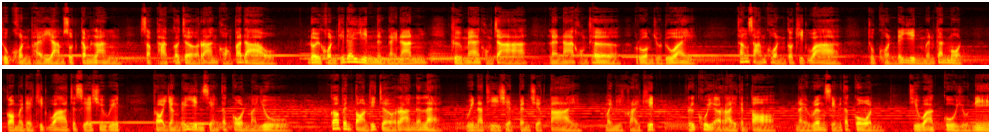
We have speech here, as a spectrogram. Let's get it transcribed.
ทุกคนพยายามสุดกำลัง สักพักก็เจอร่างของป้าดาว โดยคนที่ได้ยินหนึ่งในนั้น คือแม่ของจ๋าและน้าของเธอรวมอยู่ด้วย ทั้งสามคนก็คิดว่า ทุกคนได้ยินเหมือนกันหมด ก็ไม่ได้คิดว่าจะเสียชีวิต เพราะยังได้ยินเสียงตะโกนมาอยู่ ก็เป็นตอนที่เจอร่างนั่นแหละ วินาทีเฉียดเป็นเฉียดตาย ไม่มีใครคิด หรือคุยอะไรกันต่อในเรื่องเสียงตะโกน ที่ว่ากูอยู่นี่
